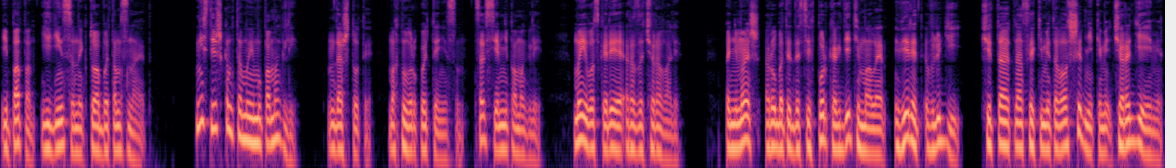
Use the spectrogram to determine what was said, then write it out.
«И папа единственный, кто об этом знает». «Не слишком-то мы ему помогли». «Да что ты», – махнул рукой Теннисон. «Совсем не помогли. Мы его скорее разочаровали. Понимаешь, роботы до сих пор, как дети малые, верят в людей, считают нас какими-то волшебниками, чародеями,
